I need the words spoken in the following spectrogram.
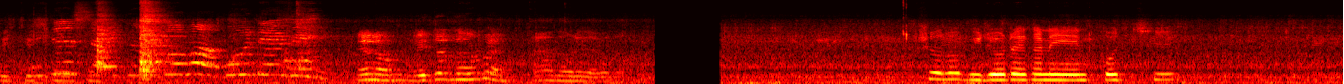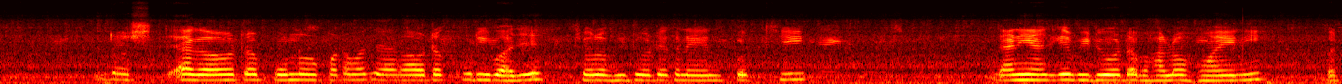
বৃষ্টির সংসার সাইকেলটা বাবু দেবি হ্যাঁ ধরে যাবে না চলো ভিডিওটা এখানে এন্ড করছি দশ এগারোটা, পনেরো, কটা বাজে, এগারোটা কুড়ি বাজে। চলো ভিডিওটা এখানে এন্ড করছি। জানি আজকে ভিডিওটা ভালো হয়নি বাট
